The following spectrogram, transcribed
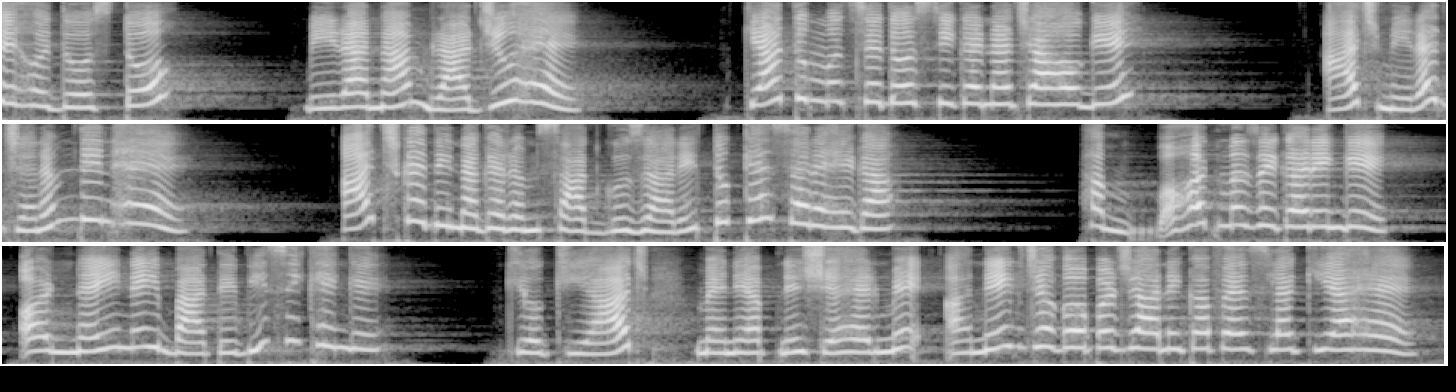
कैसे हो दोस्तों? मेरा नाम राजू है। क्या तुम मुझसे दोस्ती करना चाहोगे? आज मेरा जन्मदिन है। आज का दिन अगर हम साथ गुजारे तो कैसा रहेगा? हम बहुत मज़े करेंगे और नई नई बातें भी सीखेंगे। क्योंकि आज मैंने अपने शहर में अनेक जगहों पर जाने का फैसला किया है।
